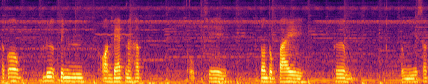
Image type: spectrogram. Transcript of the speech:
แล้วก็เลือกเป็น on back นะครับ โอเค ตอนต่อไปเพิ่มตรงนี้สัก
